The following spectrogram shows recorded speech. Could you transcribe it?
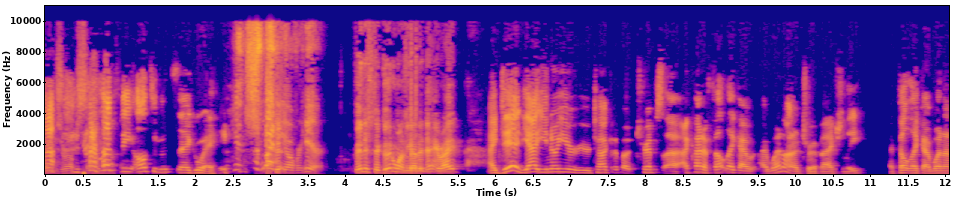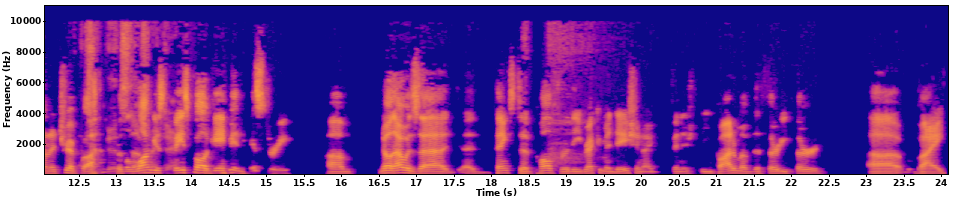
Eggs are up seven that's the ultimate segue. Getting sweaty over here. finished a good one the other day, right? I did, yeah. You know, you're you're talking about trips. Uh, I kind of felt like I I went on a trip actually. I felt like I went on a trip uh, That's some good for the stuff right longest baseball game in history. Um, no, that was uh, uh, thanks to Paul for the recommendation. I finished the bottom of the 33rd uh, by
